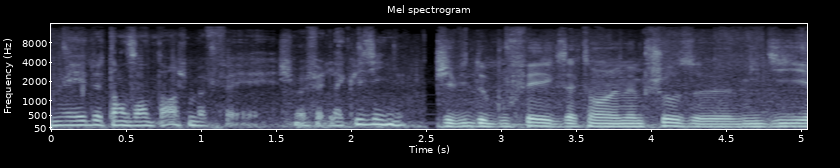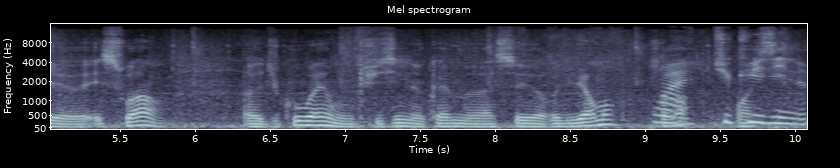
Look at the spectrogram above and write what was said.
Mais de temps en temps, je me fais, je me fais de la cuisine. J'évite de bouffer exactement la même chose euh, midi euh, et soir. Euh, du coup, ouais, on cuisine quand même assez régulièrement. Va Ouais, tu Ouais. cuisines.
